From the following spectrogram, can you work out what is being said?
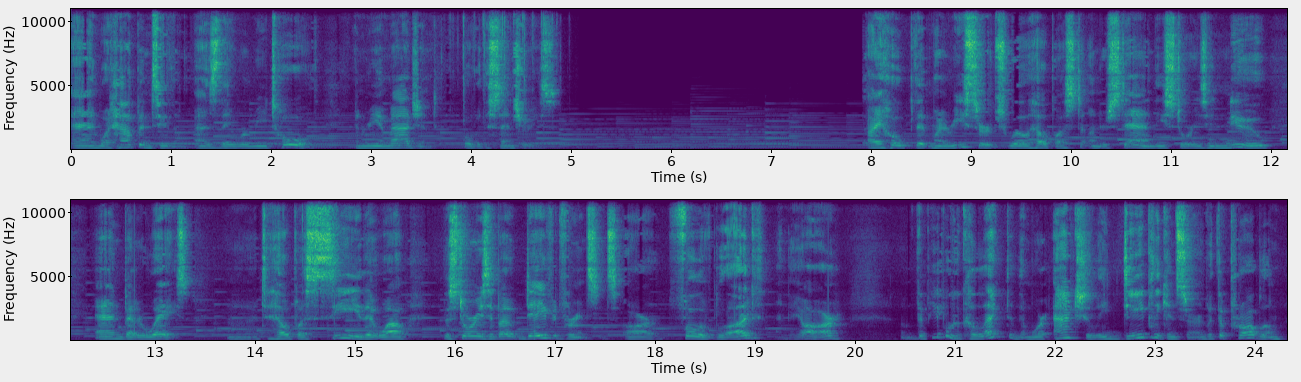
and what happened to them as they were retold and reimagined over the centuries. I hope that my research will help us to understand these stories in new and better ways, uh, to help us see that while the stories about David, for instance, are full of blood, and they are, the people who collected them were actually deeply concerned with the problem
